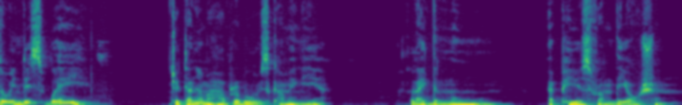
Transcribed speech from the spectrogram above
So, in this way, Chaitanya Mahaprabhu is coming here like the moon appears from the ocean.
